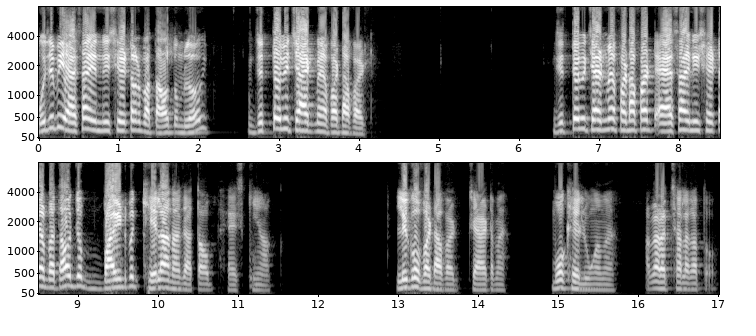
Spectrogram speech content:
मुझे भी ऐसा इनिशिएटर बताओ तुम लोग, जितने भी चैट में फटाफट। जितने भी चैट में फटाफट ऐसा इनिशिएटर बताओ जो बाइंड पे खेला ना जाता हो, भैंस की आँख। लिखो फटाफट चैट में। वो खेलूँगा मैं अगर अच्छा लगा तो।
